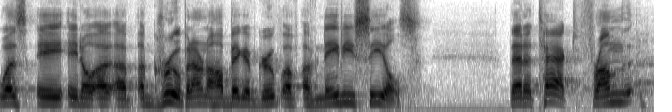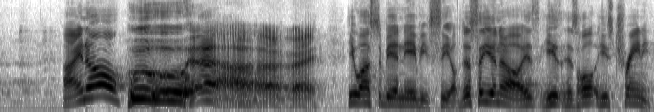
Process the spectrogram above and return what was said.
was a, you know, a, a group, and I don't know how big a group, of, of Navy SEALs that attacked from. The, I know. Ooh, yeah, right. He wants to be a Navy SEAL, just so you know. He's, he's, his whole, he's training.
